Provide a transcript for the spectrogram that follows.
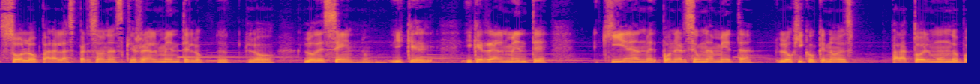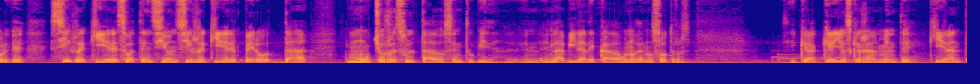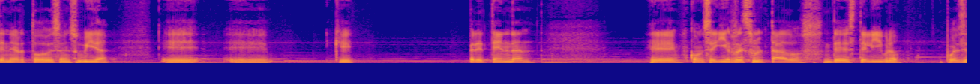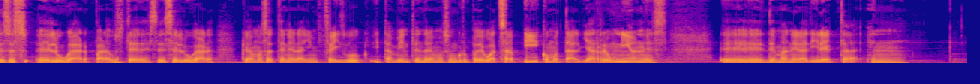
solo para las personas que realmente lo, lo, deseen y, que, y que realmente quieran ponerse una meta. Lógico que no es para todo el mundo porque sí requiere su atención, sí requiere, pero da muchos resultados en tu vida, en, la vida de cada uno de nosotros. Así que aquellos que realmente quieran tener todo eso en su vida, eh, eh, que pretendan eh, conseguir resultados de este libro, pues ese es el lugar para ustedes, es el lugar que vamos a tener ahí en Facebook y también tendremos un grupo de WhatsApp y como tal ya reuniones eh, de manera directa en,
